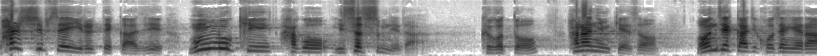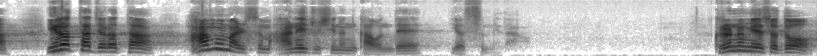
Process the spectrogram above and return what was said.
80세에 이를 때까지 묵묵히 하고 있었습니다. 그것도 하나님께서 언제까지 고생해라, 이렇다 저렇다 아무 말씀 안 해주시는 가운데였습니다. 그런 의미에서도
